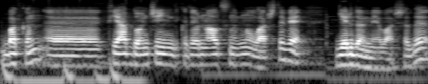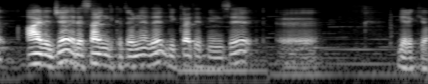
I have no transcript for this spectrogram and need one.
Bakın e, fiyat Donchain indikatörünün alt sınırına ulaştı ve geri dönmeye başladı. Ayrıca RSI indikatörüne de dikkat etmenizi e, gerekiyor.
